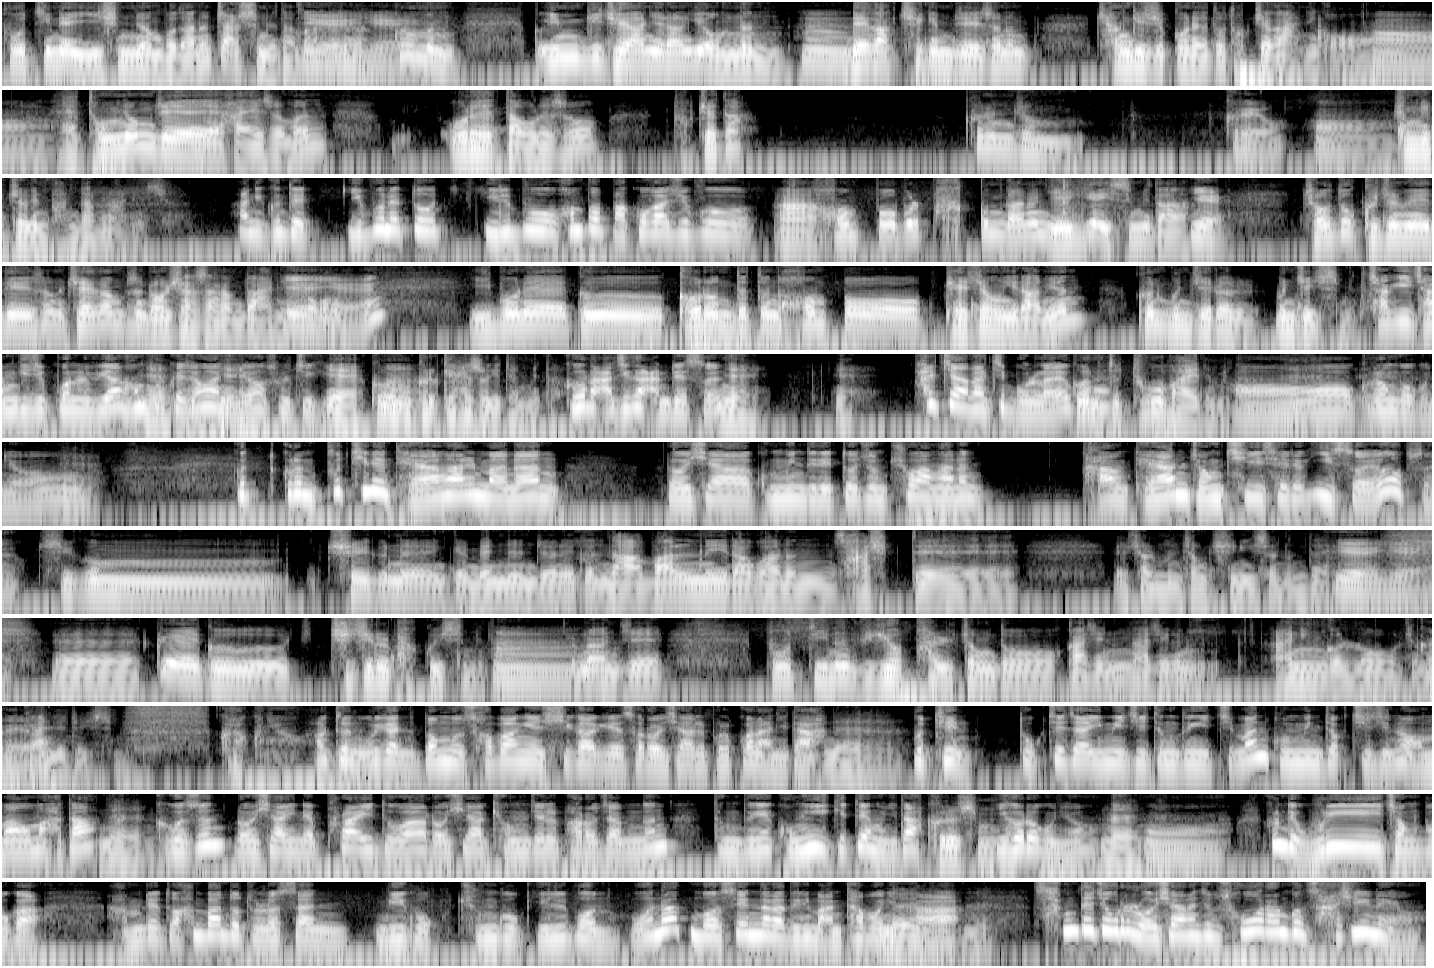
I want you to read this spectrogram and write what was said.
푸틴의 20년보다는 짧습니다만 예, 예. 그러면 그 임기 제한이라는 게 없는 음. 내각 책임제에서는 장기 집권에도 독재가 아니고 어. 대통령제 하에서만 오래 했다고 그래서 독재다? 그는 좀 그래요. 어. 중립적인 판단은 아니죠. 아니 근데 이번에 또 일부 헌법 바꿔가지고 아 헌법을 바꾼다는 얘기가 있습니다. 예. 저도 그 점에 대해서는 제가 무슨 러시아 사람도 아니고 예, 예. 이번에 그 거론됐던 헌법 개정이라면 그건 문제를 문제 있습니다. 자기 장기 집권을 위한 헌법 예, 개정 아니에요, 예. 솔직히. 예, 그건 아. 그렇게 해석이 됩니다. 그건 아직은 안 됐어요. 예. 할지 안 할지 몰라요. 그건 또 두고 봐야 됩니다. 어, 네, 그런 네. 거군요. 네. 그, 그럼 푸틴에 대항할 만한 러시아 국민들이 또 좀 추앙하는 다음 대한 정치 세력이 있어요, 없어요? 지금 최근에 그러니까 몇 년 전에 그 나발니라고 하는 40대 젊은 정치인이 있었는데 예, 예. 꽤그 지지를 받고 있습니다. 음. 그러나 이제 푸틴을 위협할 정도까지는 아직은 아닌 걸로 좀 알려져 있습니다. 그렇군요. 아무튼 네. 우리가 너무 서방의 시각에서 러시아를 볼 건 아니다. 네. 푸틴 독재자 이미지 등등 있지만 국민적 지지는 어마어마하다. 네. 그것은 러시아인의 프라이드와 러시아 경제를 바로잡는 등등의 공이 있기 때문이다. 그렇습니다. 이거로군요. 네, 네. 어, 그런데 우리 정부가 아무래도 한반도 둘러싼 미국, 중국, 일본 워낙 뭐 센 나라들이 많다 보니까 네, 네. 상대적으로 러시아는 좀 소홀한 건 사실이네요.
